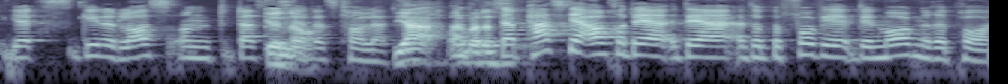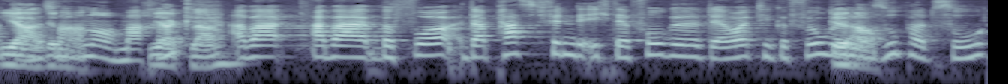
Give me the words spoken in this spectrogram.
jetzt geht es los und das ist Genau. ja das Tolle. Ja, und aber das- da passt ja auch der, der, also bevor wir den Morgenreport, Ja, den müssen wir genau. auch noch machen. Ja, klar. Aber, aber bevor, da passt, finde ich, der Vogel, der heutige Vogel Genau. auch super zu,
